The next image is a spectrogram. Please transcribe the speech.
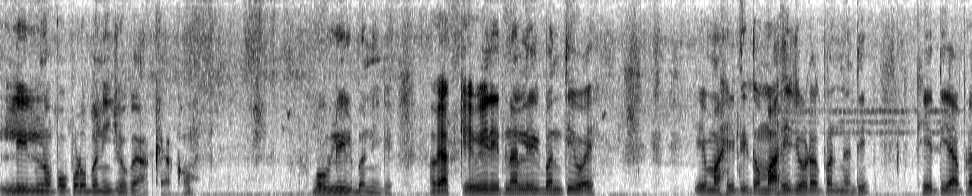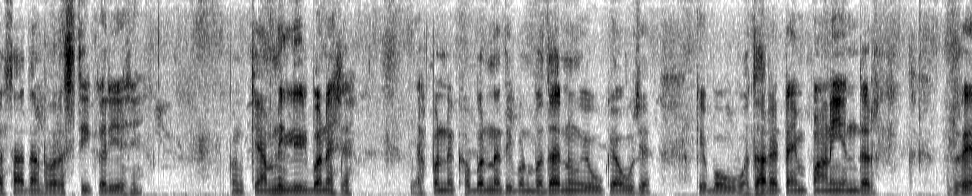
લીલનો પોપડો બની ગયો કે આખે આખો. બહુ લીલ બની ગઈ. હવે આ કેવી રીતના લીલ બનતી હોય એ માહિતી તો મારી જોડે પણ નથી. ખેતી આપણે સાત આઠ વર્ષથી કરીએ છીએ. પણ કેમની લીલ બને છે? એ આપણને ખબર નથી, પણ બધાનું એવું કહેવું છે કે બહુ વધારે ટાઈમ પાણી અંદર રહે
